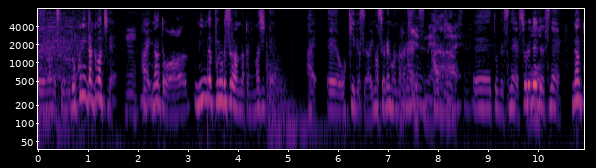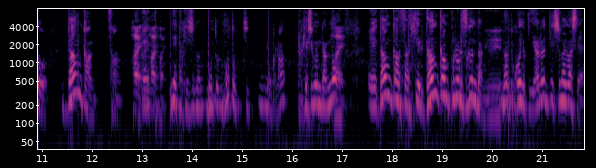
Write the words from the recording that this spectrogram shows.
えーなんですけども6人タッグマッチで、うん。はい、なんとみんなプロレスラーの中に混じって、はいえー大きいレスラーいますよね真ん中ね。いいですね。はいはいね。えーとですね、それでですねなんとダンカンさん、はいえーはいはい。ね、たけし軍元元っていうのかな？たけし軍団の、はい。えーダンカンさん率いるダンカンプロレス軍団に、なんとこういうのやられてしまいまして、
